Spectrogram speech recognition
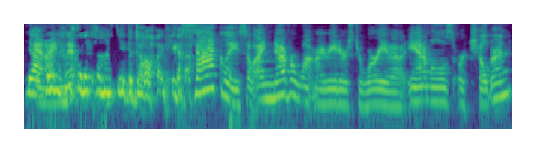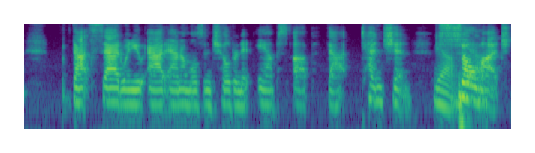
Yeah, and when, who's ne- going to come and feed the dog? Yeah. Exactly. So I never want my readers to worry about animals or children. That said, when you add animals and children, it amps up that tension yeah. so yeah. much.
